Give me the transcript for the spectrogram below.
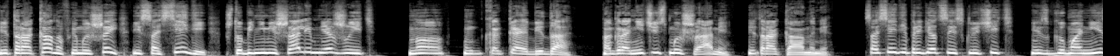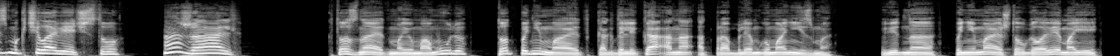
и тараканов, и мышей, и соседей, чтобы не мешали мне жить. Но какая беда, ограничусь мышами и тараканами. Соседей придется исключить из гуманизма к человечеству. А жаль». Кто знает мою мамулю, тот понимает, как далека она от проблем гуманизма. Видно, понимая, что в голове моей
